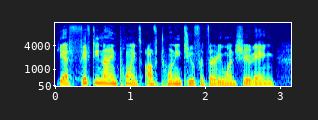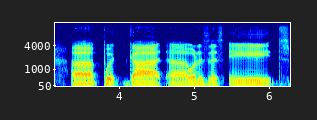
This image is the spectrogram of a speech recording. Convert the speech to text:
he had 59 points off 22 for 31 shooting. Uh, put got uh, what is this? Eight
